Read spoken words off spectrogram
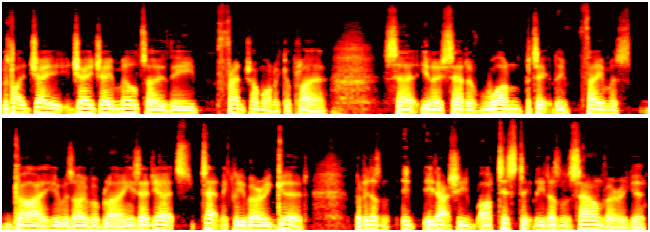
it's like J J J Milteau, the French harmonica player, said you know said of one particularly famous guy who was overblowing. He said, "Yeah, it's technically very good, but it doesn't. It, it actually artistically doesn't sound very good."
